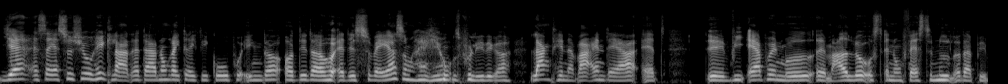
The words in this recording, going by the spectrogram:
Ja, altså jeg synes jo helt klart, at der er nogle rigtig, rigtig gode pointer, og det der jo er det svære som regionspolitiker langt hen ad vejen, det er, at øh, vi er på en måde øh, meget låst af nogle faste midler, der be-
